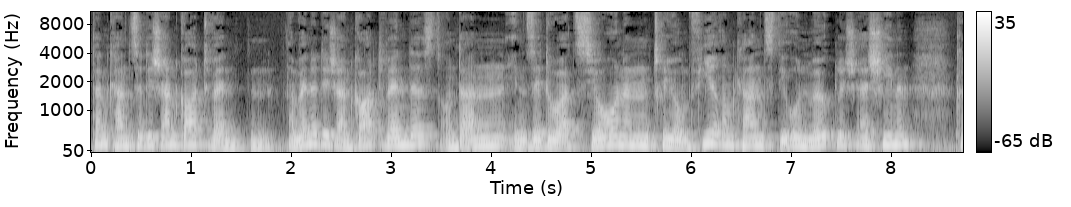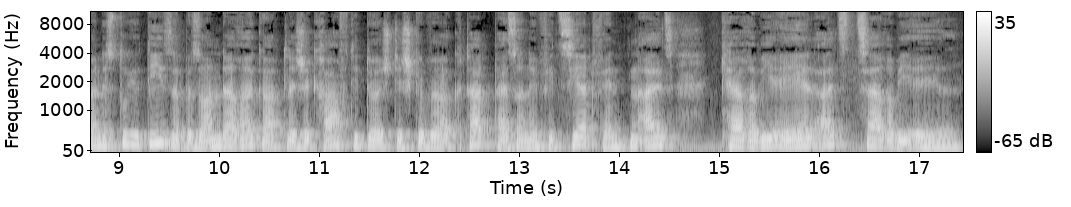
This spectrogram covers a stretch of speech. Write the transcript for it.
dann kannst du dich an Gott wenden. Und wenn du dich an Gott wendest und dann in Situationen triumphieren kannst, die unmöglich erschienen, könntest du diese besondere göttliche Kraft, die durch dich gewirkt hat, personifiziert finden als Kerviel, als Zerviel.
